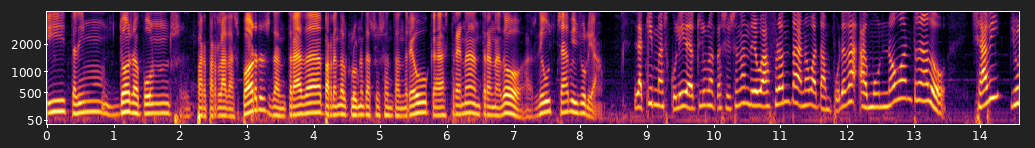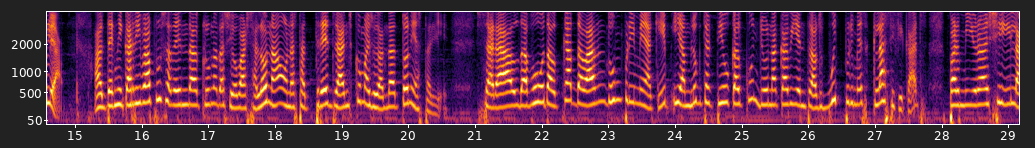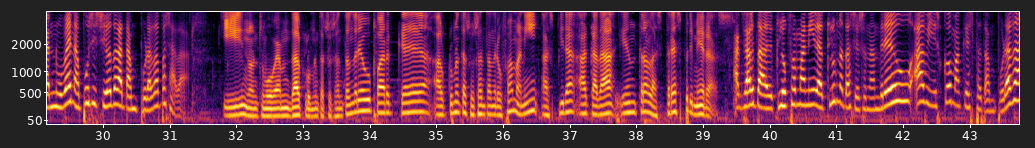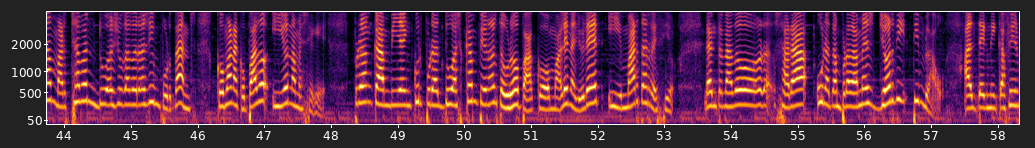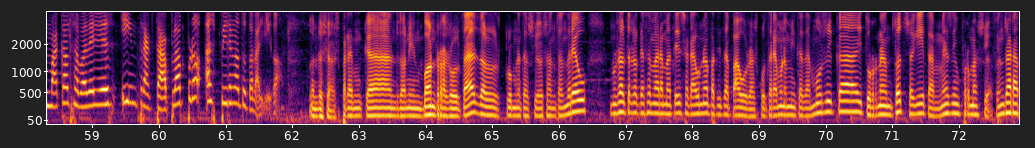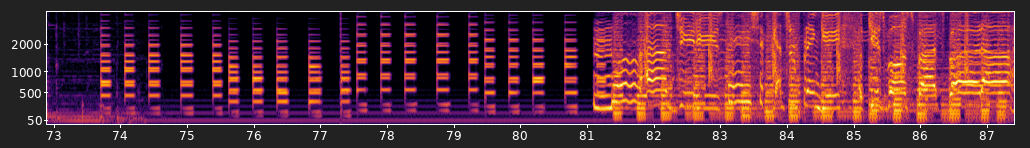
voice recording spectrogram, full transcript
I tenim dos apunts per parlar d'esports. D'entrada parlem del Club Natació Sant Andreu que estrena entrenador. Es diu Xavi Julià. L'equip masculí del Club Natació Sant Andreu afronta la nova temporada amb un nou entrenador, Xavi Julià. El tècnic arriba procedent del Club Natació Barcelona, on ha estat 13 anys com a ajudant de Toni Esteller. Serà el debut al capdavant d'un primer equip i amb l'objectiu que el conjunt acabi entre els 8 primers classificats per millorar així la novena posició de la temporada passada. I no ens movem del Club Natació Sant Andreu perquè el Club Natació Sant Andreu femení aspira a quedar entre les tres primeres. Exacte, el club femení del Club Natació Sant Andreu ha vist com aquesta temporada marxaven dues jugadores importants, com Ana Copado i Ona Meseguer, però en canvi ha incorporat dues campiones d'Europa, com Helena Lloret i Marta Recio. L'entrenador serà una temporada més Jordi Timblau. El tècnic afirma que el Sabadell és intractable, però aspiren a tota la lliga. Doncs això, esperem que ens donin bons resultats del Club Natació Sant Andreu. Nosaltres el que fem ara mateix serà una petita pausa. Escoltarem una mica de música i tornem tot seguit amb més informació. Fins ara! No et giris, deixa que et sorprengui el que és bo es fa esperar.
